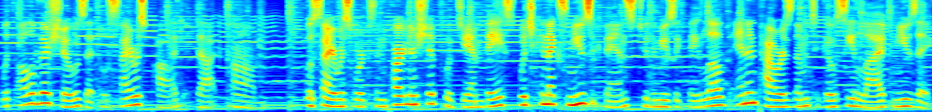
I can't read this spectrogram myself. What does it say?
with all of their shows at osirispod.com. Osiris works in partnership with JamBase, which connects music fans to the music they love and empowers them to go see live music.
